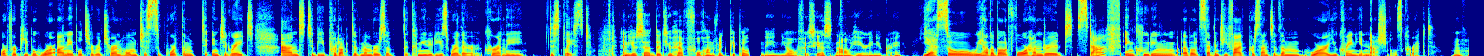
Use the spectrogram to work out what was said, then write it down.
or for people who are unable to return home, to support them to integrate and to be productive members of the communities where they're currently displaced. And you said that you have 400 people in your office, yes, now here in Ukraine. Yes, so we have about 400 staff, including about 75% of them who are Ukrainian nationals, correct? Mm-hmm.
